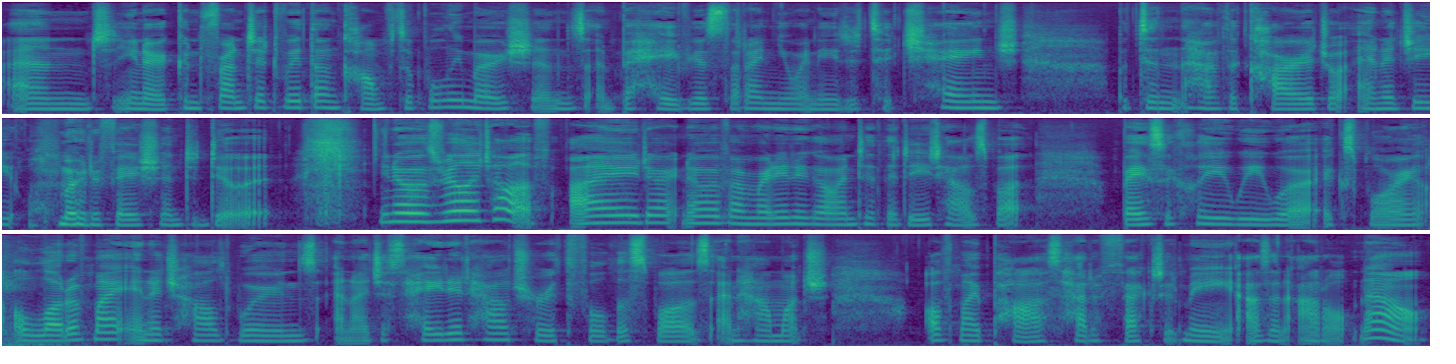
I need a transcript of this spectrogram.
and you know confronted with uncomfortable emotions and behaviors that I knew I needed to change but didn't have the courage or energy or motivation to do it. You know, it was really tough. I don't know if I'm ready to go into the details, but basically, we were exploring a lot of my inner child wounds, and I just hated how truthful this was and how much of my past had affected me as an adult now.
